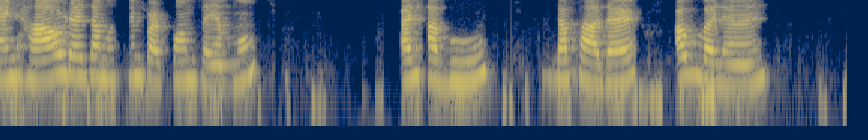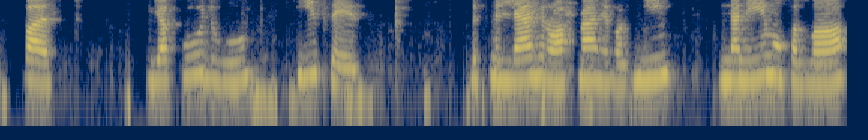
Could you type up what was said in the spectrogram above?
and how does a Muslim perform tayammum? Al-Abu, the father, أولا, first, Yakulu, he says, Bismillah ar-Rahman ar-Rahim, in the name of Allah,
